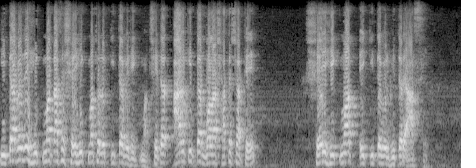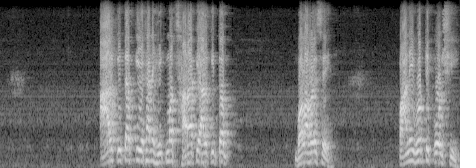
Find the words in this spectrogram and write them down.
কিতাবে যে হিকমত আছে, সেই হিকমত হলো কিতাবের হিকমত। সেটা আল কিতাব বলার সাথে সাথে সেই হিকমত এই কিতাবের ভিতরে আছে। আল কিতাব কি এখানে হিকমত ছাড়া কি আল কিতাব বলা হয়েছে? পানি ভর্তি কলসি।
